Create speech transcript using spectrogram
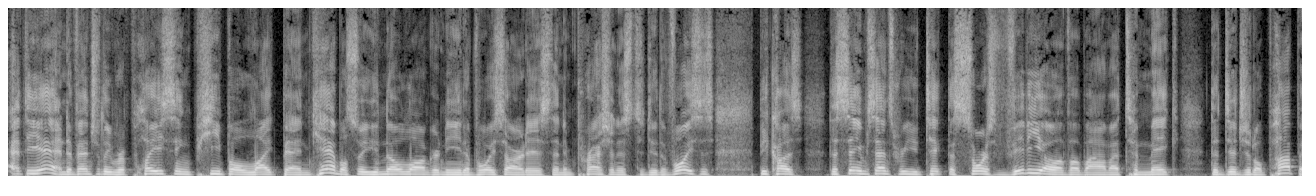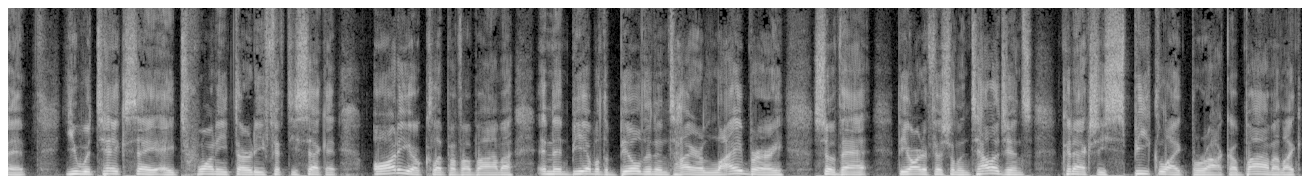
at the end, eventually replacing people like Ben Campbell. So you no longer need a voice artist and impressionist to do the voices because the same sense where you take the source video of Obama to make the digital puppet, you would take, say, a 20, 30, 50 second audio clip of Obama and then be able to build an entire library so that the artificial intelligence could actually speak like Barack Obama, like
